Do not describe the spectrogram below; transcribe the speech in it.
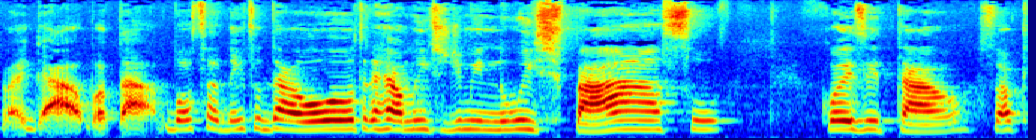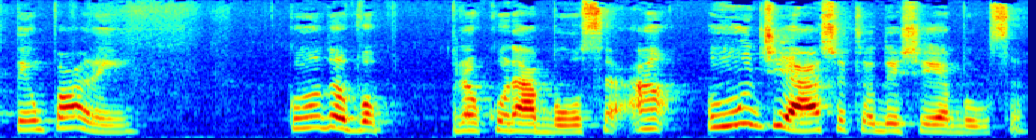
legal, botar a bolsa dentro da outra, realmente diminui espaço, coisa e tal. Só que tem um porém. Quando eu vou procurar a bolsa. Onde acha que eu deixei a bolsa?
